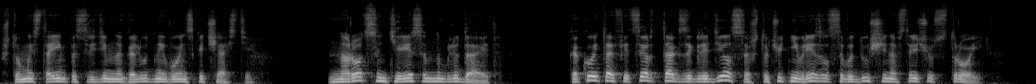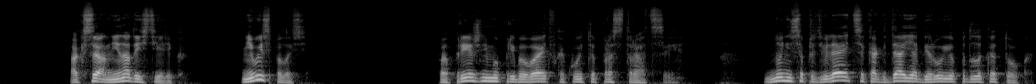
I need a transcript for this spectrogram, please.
что мы стоим посреди многолюдной воинской части. Народ с интересом наблюдает. Какой-то офицер так загляделся, что чуть не врезался в идущий навстречу строй. «Оксан, не надо истерик. Не выспалась?» По-прежнему пребывает в какой-то прострации. Но не сопротивляется, когда я беру ее под локоток.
